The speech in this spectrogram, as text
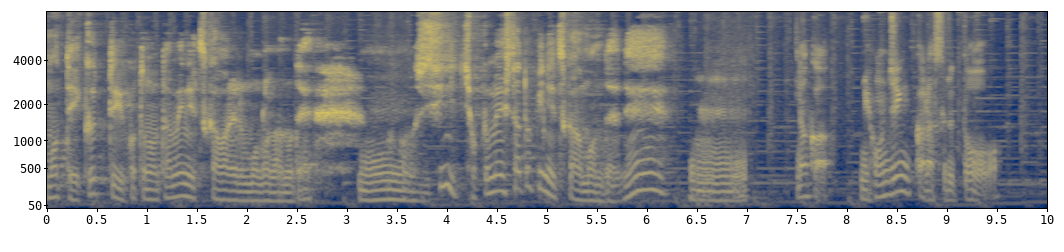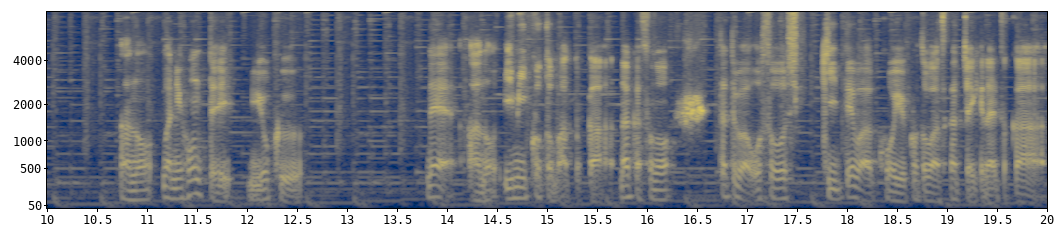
保っていくっていうことのために使われるものなのでい。うん。死に直面した時に使うもんだよね。うんなんか日本人からするとあの、まあ、日本ってよくねあの意味言葉とかなんかその例えばお葬式ではこういう言葉は使っちゃいけないとか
